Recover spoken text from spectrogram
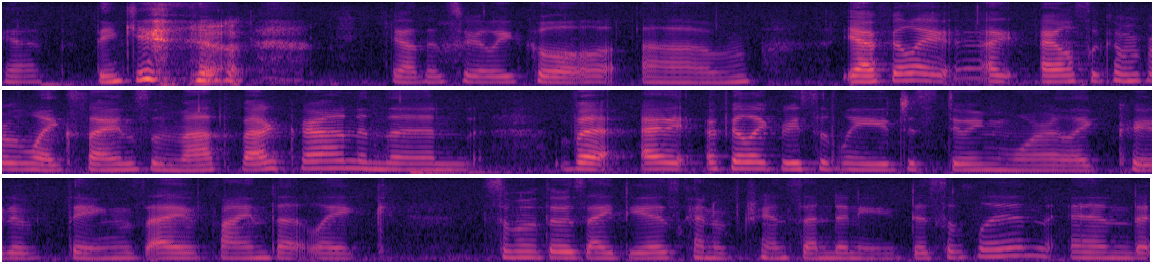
Yeah, thank you. Yeah. yeah, that's really cool. Um, yeah, I feel like I, I also come from like science and math background, and then, but I, I feel like recently just doing more like creative things, I find that like some of those ideas kind of transcend any discipline, and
